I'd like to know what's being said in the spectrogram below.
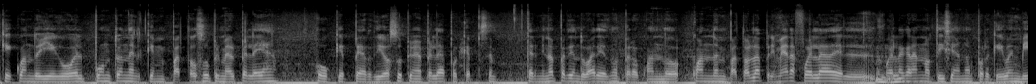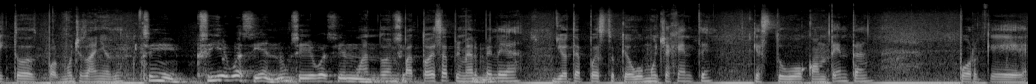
que cuando llegó el punto en el que empató su primer pelea o que perdió su primera pelea porque pues, em, terminó perdiendo varias, ¿no? Pero cuando, cuando empató la primera fue la del, fue la gran noticia, ¿no? Porque iba invicto por muchos años, Sí, sí llegó a 100, ¿no? Sí llegó a 100. Cuando empató esa primera pelea, yo te apuesto que hubo mucha gente que estuvo contenta porque,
